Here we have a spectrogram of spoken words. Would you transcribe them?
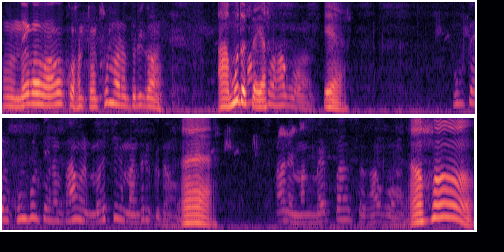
어, 내가 와갖고 한 돈 천만 원 들이가. 아, 묻었어요. 하고, 예. 볼 때는, 군볼 때는 방을 멋지게 만들었거든. 예. 안에 막 맥반석 하고, 어허.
